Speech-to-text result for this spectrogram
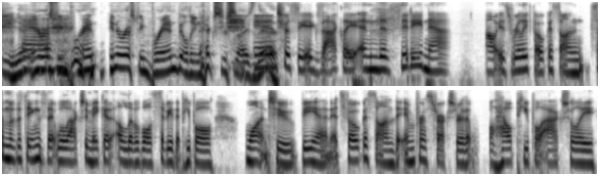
Yeah, and interesting brand, interesting brand building exercise there. Interesting, exactly. And the city now is really focused on some of the things that will actually make it a livable city that people want to be in. It's focused on the infrastructure that will help people actually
